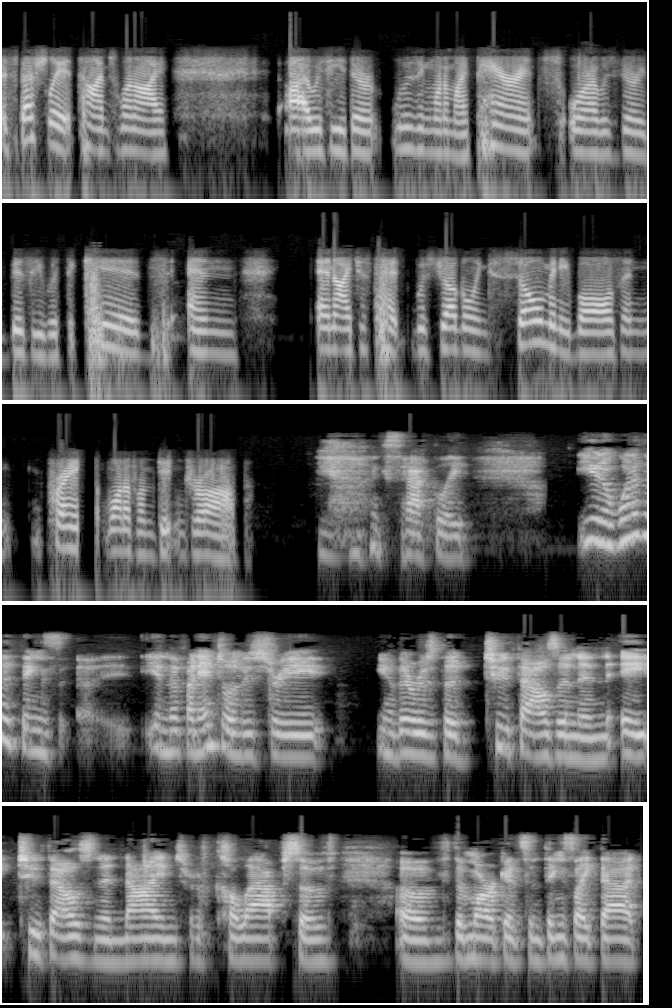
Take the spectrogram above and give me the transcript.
especially at times when I I was either losing one of my parents or I was very busy with the kids and and I just had was juggling so many balls and praying that one of them didn't drop. Yeah, exactly. You know, one of the things uh, in the financial industry you know there was the 2008 2009 sort of collapse of of the markets and things like that.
